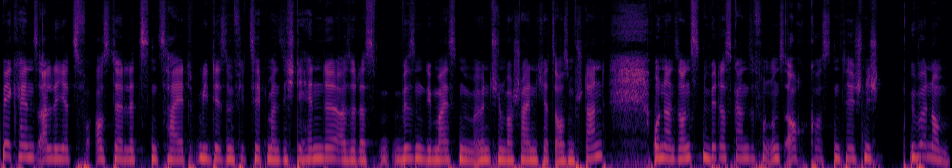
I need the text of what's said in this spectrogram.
wir kennen es alle jetzt aus der letzten Zeit. Wie desinfiziert man sich die Hände? Also das wissen die meisten Menschen wahrscheinlich jetzt aus dem Stand. Und ansonsten wird das Ganze von uns auch kostentechnisch übernommen.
